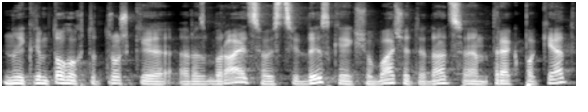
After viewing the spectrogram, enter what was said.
Ну і крім того, хто трошки розбирається, ось ці диски, якщо бачите, да, це трек-пакет.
